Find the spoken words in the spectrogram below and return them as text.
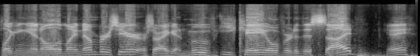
plugging in all of my numbers here, or sorry, I can move EK over to this side, okay?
